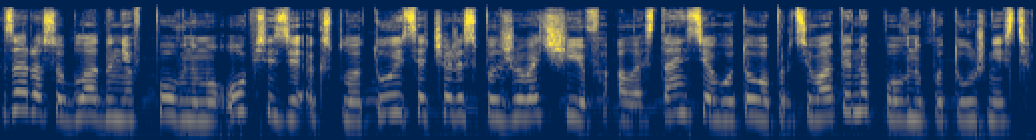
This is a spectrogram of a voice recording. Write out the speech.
Зараз обладнання в повному обсязі експлуатується через споживачів, але станція готова працювати на повну потужність.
